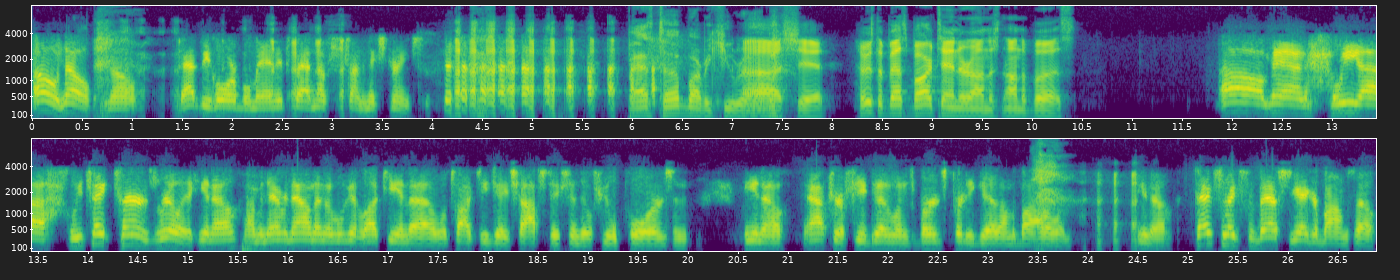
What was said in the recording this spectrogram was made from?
Oh no, no. That'd be horrible, man. It's bad enough just trying to mix drinks. bathtub barbecue rub. Ah, shit. Who's the best bartender on the on the bus? Oh man, we uh we take turns really, you know. I mean every now and then we'll get lucky and uh we'll talk DJ Chopsticks into a few pours and you know, after a few good ones, Bird's pretty good on the bottle and you know. Tex makes the best Jaeger bombs though.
